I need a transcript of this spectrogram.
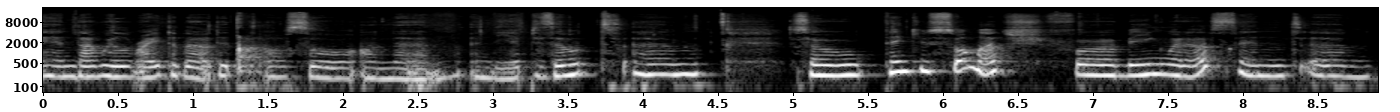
and I will write about it also on um, in the episode. Um, so thank you so much for being with us and um,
